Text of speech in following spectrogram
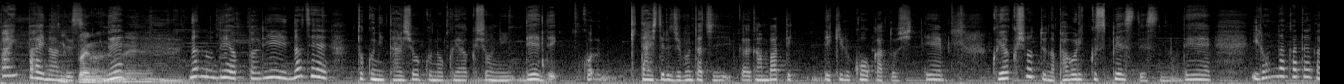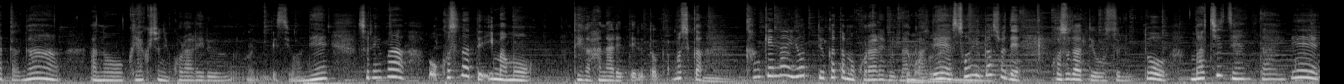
ぱいいっぱいなんですよね。なのでやっぱりなぜ特に大正区の区役所にででこれ期待している自分たちが頑張ってできる効果として区役所っていうのはパブリックスペースですのでいろんな方々があの区役所に来られるんですよね。それは子育て今も手が離れてるとかもしくは関係ないよっていう方も来られる中で、ね、そういう場所で子育てをすると町全体で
